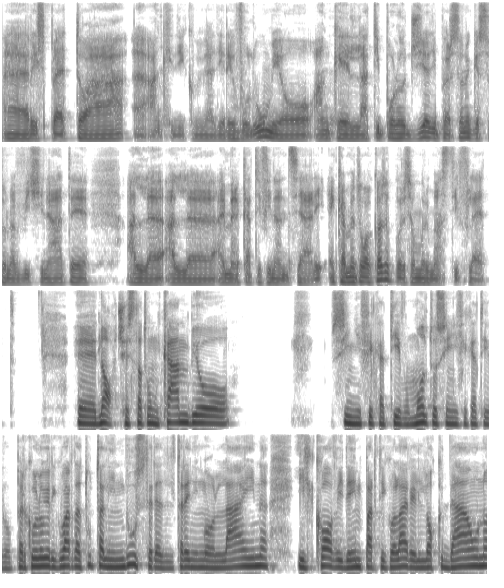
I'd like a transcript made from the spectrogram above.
eh, rispetto a eh, anche di, come dire, i volumi o anche la tipologia di persone che sono avvicinate al, al, ai mercati finanziari? È cambiato qualcosa oppure siamo rimasti flat? Eh, no, c'è stato un cambio significativo, molto significativo. Per quello che riguarda tutta l'industria del trading online, il Covid e in particolare il lockdown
